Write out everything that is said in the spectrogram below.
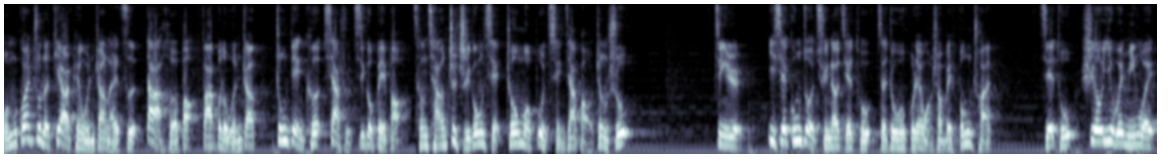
我们关注的第二篇文章来自大河报发布的文章：中电科下属机构被曝曾强制职工写周末不请假保证书。近日，一些工作群聊截图在中文互联网上被疯传，截图是由一位名为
